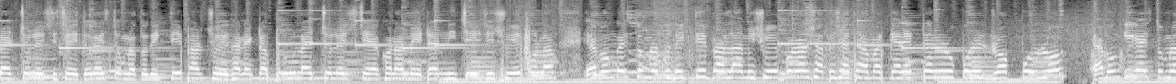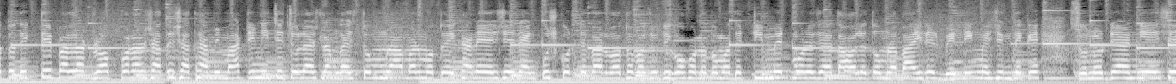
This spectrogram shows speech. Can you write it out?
লাইট চলে এসেছে। এই তো গাইজ তোমরা তো দেখতেই পারছ, এখানে একটা ব্লু লাইট চলে এসেছে। এখন আমি এটার নিচে এসে শুয়ে পড়লাম এবং গাইজ তোমরা তো দেখতেই পারলাম, আমি শুয়ে পড়ার সাথে সাথে আমার ক্যারেক্টারের উপরে ড্রপ পড়ল। এবং কি গাইজ তোমরা তো দেখতেই পারলা ড্রপ করার সাথে সাথে আমি মাটির নিচে চলে আসলাম গাইজ তোমরা আমার মতো এখানে এসে র্যাঙ্ক পুশ করতে পারবে, অথবা যদি কখনো তোমাদের টিমমেট মরে যায়, তাহলে তোমরা বাইরের বেন্ডিং মেশিন থেকে সোলো ডেয়ার নিয়ে এসে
